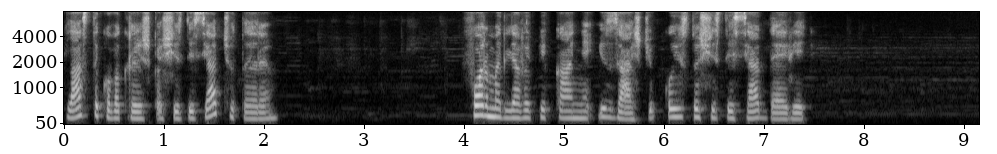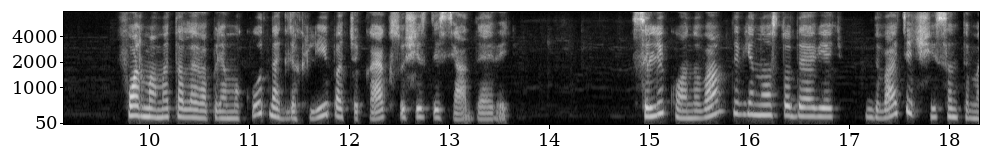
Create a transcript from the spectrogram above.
Пластикова кришка 64. Форма для випікання із защіпкою 169. Форма металева прямокутна для хліба чи кексу 69. Силіконова 99 26 см.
